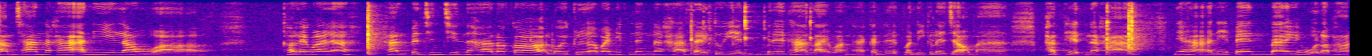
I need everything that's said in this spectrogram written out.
สามชั้นนะคะ อันนี้เราเอ่อเขาเรียกว่าอะไรนะ หั่นเป็นชิ้นๆนะคะ แล้วก็โรยเกลือไว้นิดนึงนะคะ ใส่ตู้เย็นไม่ได้ทานหลายวันค่ะกันวันนี้ก็เลยจะเอามาผัดเผ็ดนะคะเนี่ยค่ะ อันนี้เป็นใบโหระพา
